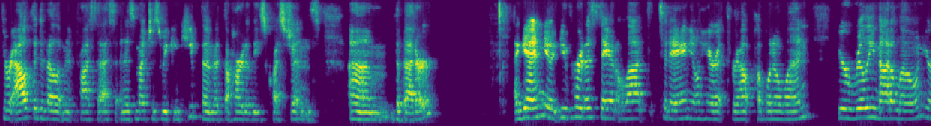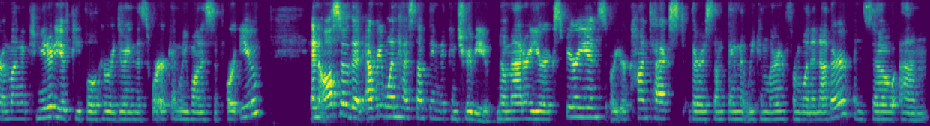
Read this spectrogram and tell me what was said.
throughout the development process. And as much as we can keep them at the heart of these questions, um, the better. Again, you, you've heard us say it a lot today and you'll hear it throughout Pub 101. You're really not alone. You're among a community of people who are doing this work and we want to support you. And also that everyone has something to contribute, no matter your experience or your context, there is something that we can learn from one another. And so um,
